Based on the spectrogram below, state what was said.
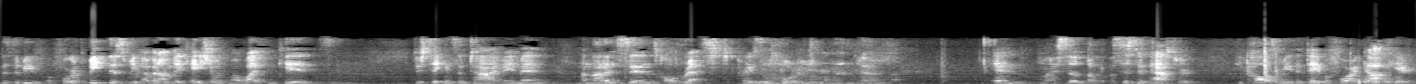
this will be a fourth week this week. I've been on vacation with my wife and kids, just taking some time. Amen. I'm not in sin. It's called rest. Praise the Lord. And my uh, assistant pastor, he calls me the day before I got here.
